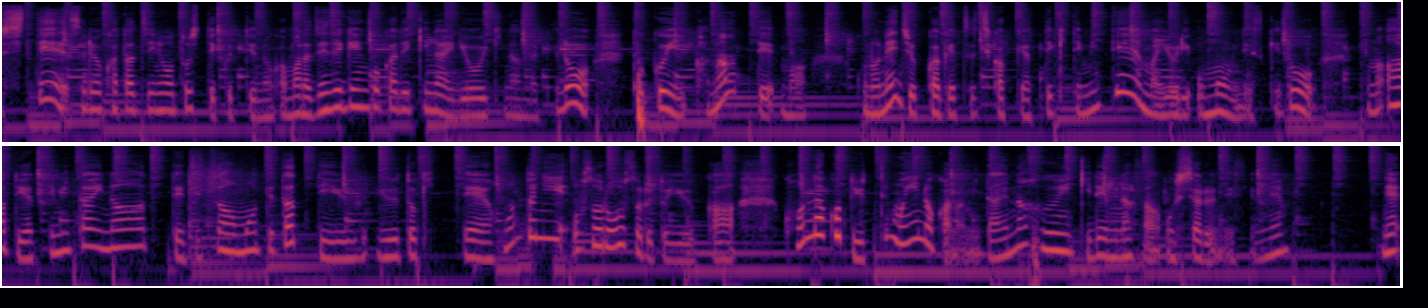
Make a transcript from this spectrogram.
してそれを形に落としていくっていうのがまだ全然言語化できない領域なんだけど得意かなって、まあ、このね10ヶ月近くやってきてみて、まあ、より思うんですけどこのアートやってみたいなって実は思ってたっていういう時って本当に恐る恐るというかこんなこと言ってもいいのかなみたいな雰囲気で皆さんおっしゃるんですよね。ね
